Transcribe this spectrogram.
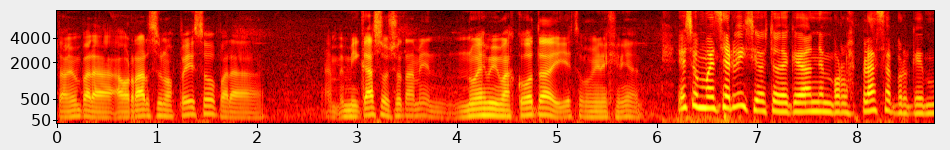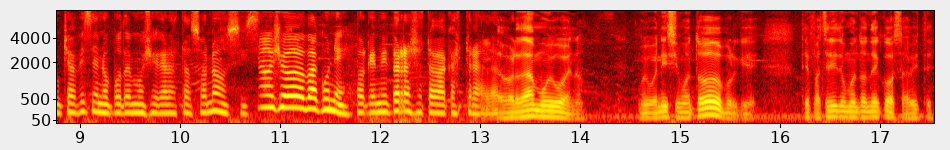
también para ahorrarse unos pesos, para... En mi caso yo también, no es mi mascota y esto me viene genial. Es un buen servicio esto de que anden por las plazas porque muchas veces no podemos llegar hasta zoonosis. No, yo vacuné porque mi perra ya estaba castrada. La verdad muy bueno, muy buenísimo todo porque te facilita un montón de cosas, ¿viste?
